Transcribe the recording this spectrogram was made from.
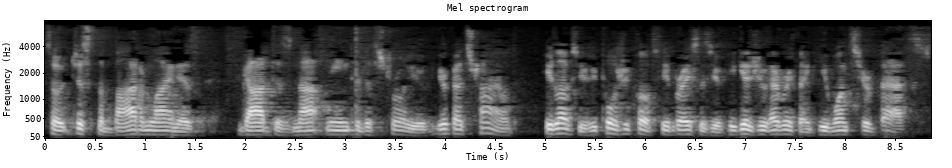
So just the bottom line is God does not mean to destroy you. You're God's child. He loves you. He pulls you close. He embraces you. He gives you everything. He wants your best.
